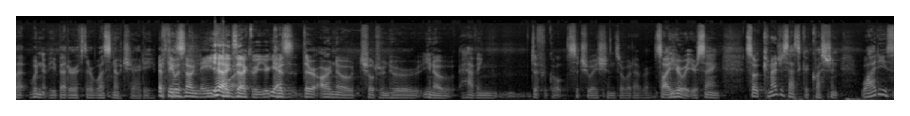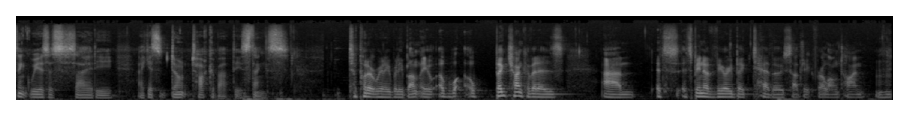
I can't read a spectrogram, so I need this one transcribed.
But wouldn't it be better if there was no charity? If there was no need Yeah, exactly. Yeah. Because there are no children who are, you know, having difficult situations or whatever. So I hear what you're saying. So can I just ask a question? Why do you think we as a society, I guess, don't talk about these things? to put it really, really bluntly, a, a big chunk of it is um, it's it's been a very big taboo subject for a long time. hmm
